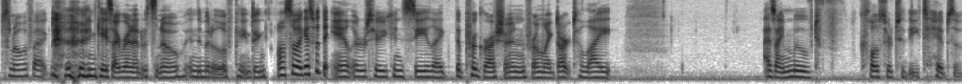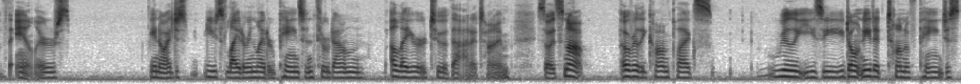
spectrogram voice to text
snow effect in case I ran out of snow in the middle of painting. Also, I guess with the antlers here, you can see like the progression from like dark to light as I moved closer to the tips of the antlers. You know, I just used lighter and lighter paints and threw down a layer or two of that at a time. So it's not overly complex, really easy. You don't need a ton of paint, just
